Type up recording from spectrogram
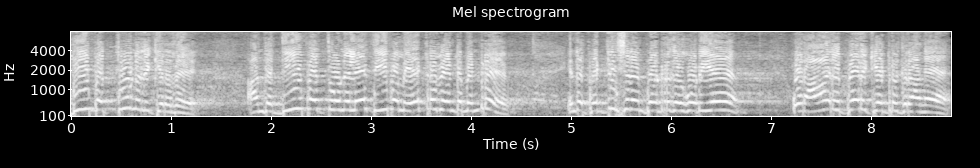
தீபத்தூண் இருக்கிறது. அந்த தீபத்தூணிலே தீபம் ஏற்ற வேண்டும் என்று இந்த பெட்டிஷன் போட்டிருக்கக்கூடிய ஒரு ஆறு பேர் கேட்டிருக்கிறாங்க.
